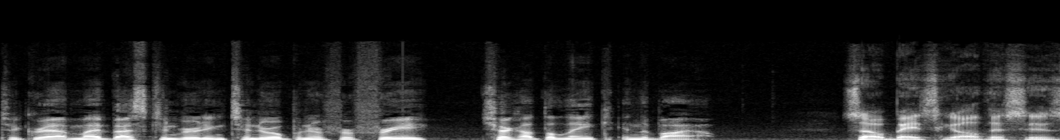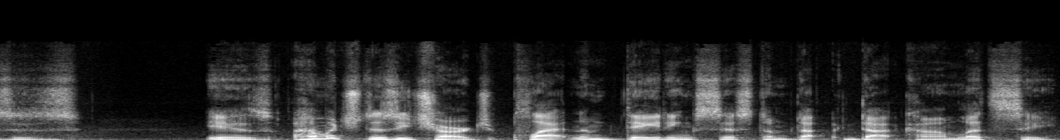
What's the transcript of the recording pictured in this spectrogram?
To grab my best converting Tinder opener for free, check out the link in the bio. So basically, all this is is is how much does he charge? PlatinumDatingSystem.com. Let's see.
